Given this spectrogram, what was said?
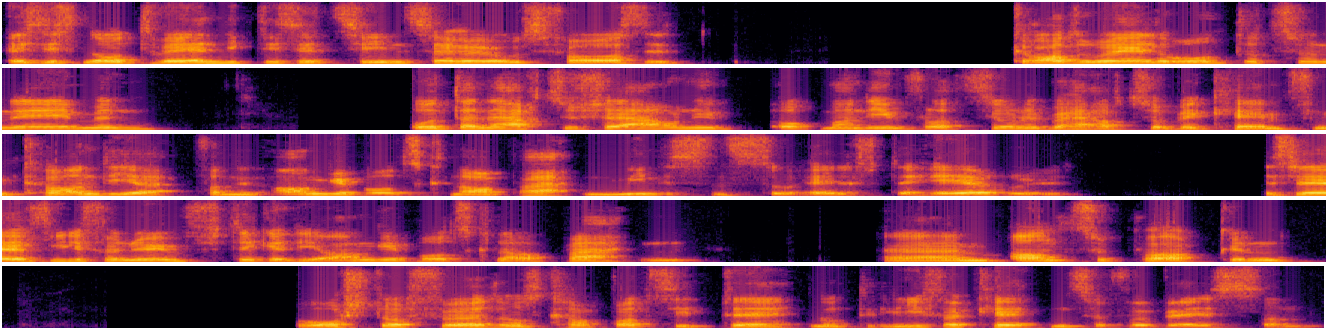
Es ist notwendig, diese Zinserhöhungsphase graduell runterzunehmen und dann auch zu schauen, ob man die Inflation überhaupt so bekämpfen kann, die von den Angebotsknappheiten mindestens zur Hälfte herrührt. Es wäre viel vernünftiger, die Angebotsknappheiten ähm, anzupacken Rohstoffförderungskapazitäten und die Lieferketten zu verbessern.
